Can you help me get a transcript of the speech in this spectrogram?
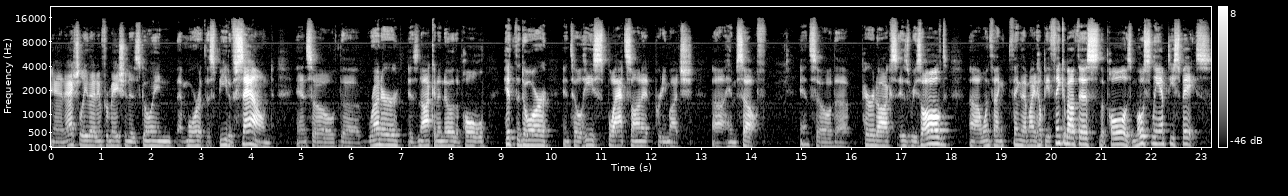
And actually, that information is going more at the speed of sound. And so the runner is not going to know the pole hit the door until he splats on it pretty much uh, himself. And so the paradox is resolved. Uh, one thing, thing that might help you think about this, the pole is mostly empty space.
